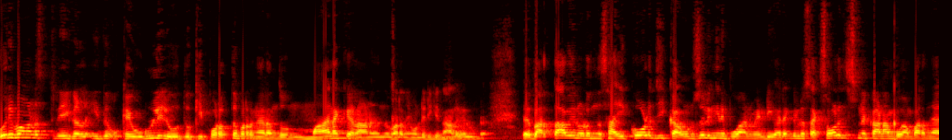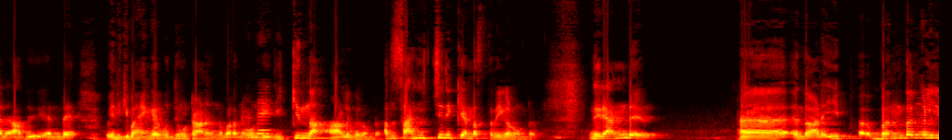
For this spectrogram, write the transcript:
ഒരുപാട് സ്ത്രീകൾ ഇത് ഒക്കെ ഉള്ളിൽ ഒതുക്കി പുറത്ത് പറഞ്ഞാൽ എന്തോ മാനക്കേടാണ് എന്ന് പറഞ്ഞുകൊണ്ടിരിക്കുന്ന ആളുകളുണ്ട്. ഭർത്താവിനോടൊന്ന് സൈക്കോളജി കൗൺസിലിങ്ങിന് പോകാൻ വേണ്ടി അല്ലെങ്കിൽ സെക്സോളജിസ്റ്റിനെ കാണാൻ പോകാൻ പറഞ്ഞാൽ അത് എന്റെ എനിക്ക് ഭയങ്കര ബുദ്ധിമുട്ടാണ് എന്ന് പറഞ്ഞുകൊണ്ടിരിക്കുന്ന ആളുകളുണ്ട്. അത് സഹിച്ചിരിക്കേണ്ട സ്ത്രീകളുണ്ട്. രണ്ട് എന്താണ് ഈ ബന്ധങ്ങളിൽ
